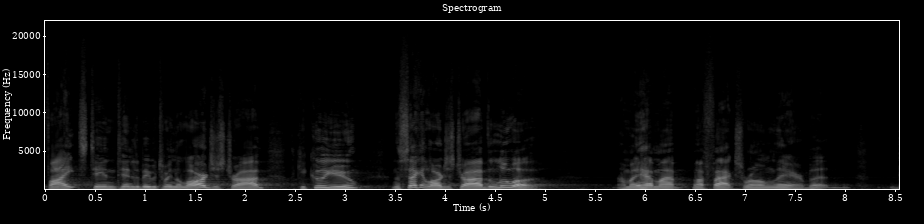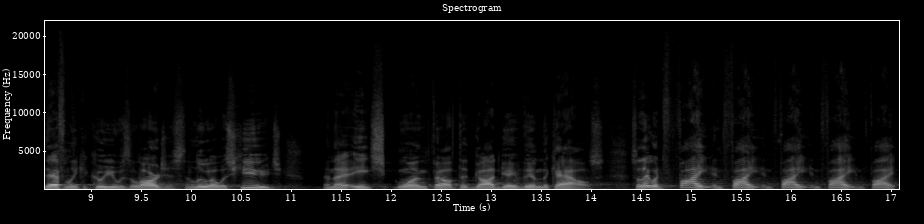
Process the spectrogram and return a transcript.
fights tend, tended to be between the largest tribe, the Kikuyu, and the second largest tribe, the Luo. I may have my, my facts wrong there, but definitely Kikuyu was the largest, and Luo was huge. And they, each one felt that God gave them the cows. So they would fight and fight and fight and fight and fight.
